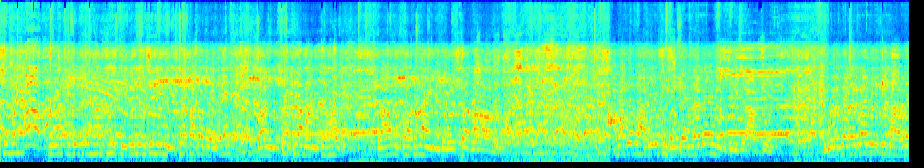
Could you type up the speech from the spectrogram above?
করার সময় আপনারা যদি হাসিয়ে টেবিল এসে বলেন বা মিথ্যা প্রমাণিত হয় তাহলে কঠোর আইনের ব্যবস্থা করা হবে আমাদের বাজারে সিসি ক্যামেরাটা নিয়ন্ত্রিত আছে গুরুত্বকে বারবার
